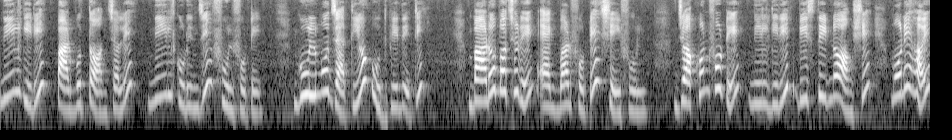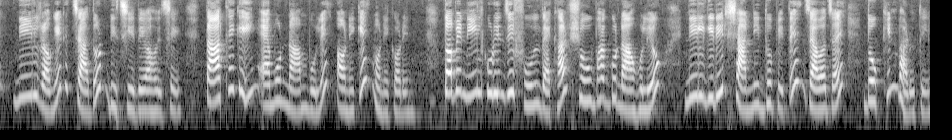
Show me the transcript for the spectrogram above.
নীলগিরি পার্বত্য অঞ্চলে নীলকুরিঞ্জি ফুল ফোটে। গুল্ম জাতীয় উদ্ভিদ এটি। বারো বছরে একবার ফোটে সেই ফুল। যখন ফোটে নীলগিরির বিস্তীর্ণ অংশে, মনে হয় নীল রঙের চাদর বিছিয়ে দেওয়া হয়েছে। তা থেকেই এমন নাম বলে অনেকে মনে করেন। তবে নীল কুরিঞ্জি ফুল দেখার সৌভাগ্য না হলেও নীলগিরির সান্নিধ্য পেতে যাওয়া যায় দক্ষিণ ভারতে।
